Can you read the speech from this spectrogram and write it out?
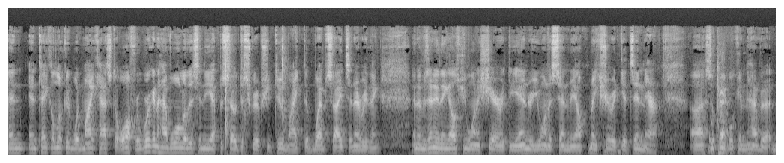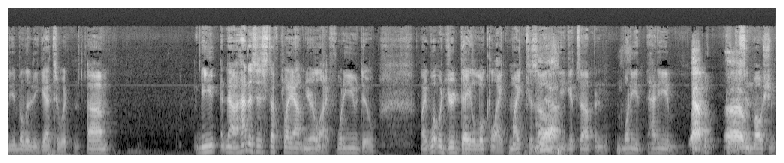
and, and take a look at what Mike has to offer. We're going to have all of this in the episode description too, Mike, the websites and everything. And if there's anything else you want to share at the end or you want to send me, I'll make sure it gets in there uh, so Okay. people can have uh the ability to get to it. Um, do you now? How does this stuff play out in your life? What do you do? Like, what would your day look like? Mike Kuczala, Yeah. he gets up, and what do you? How do you Yeah. put, put this Um, in motion?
